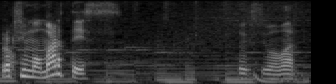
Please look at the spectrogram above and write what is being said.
Próximo martes. Próximo martes.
